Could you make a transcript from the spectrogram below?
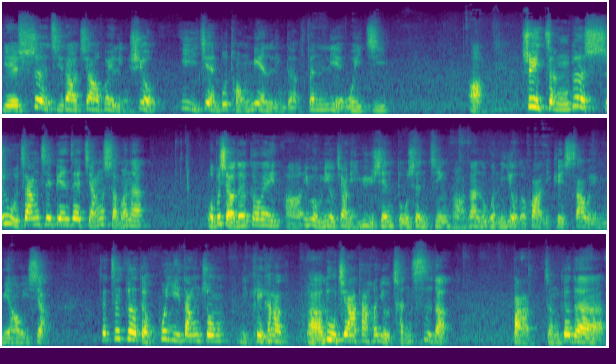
也涉及到教会领袖意见不同面临的分裂危机啊。所以整个十五章这边在讲什么呢？我不晓得各位啊，因为我没有叫你预先读圣经啊。那如果你有的话，你可以稍微瞄一下，在这个的会议当中，你可以看到啊，路加他很有层次的把整个的。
